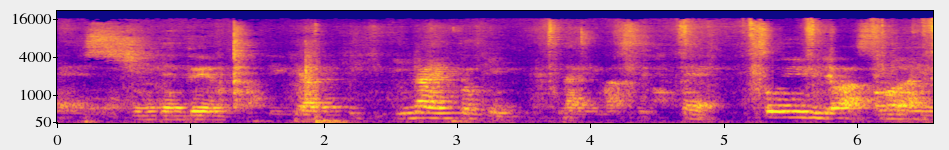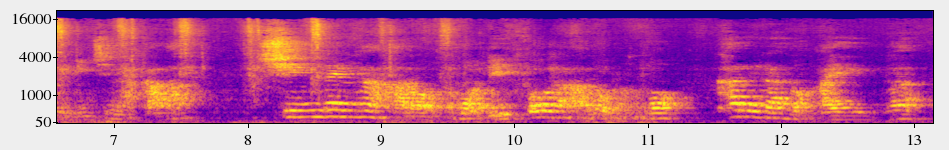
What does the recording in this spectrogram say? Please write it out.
えー、神殿というのが出来上がっていない時になります。ので、そういう意味ではその間に道半ば神殿があろうとも立法があろうとも彼らの歩みは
